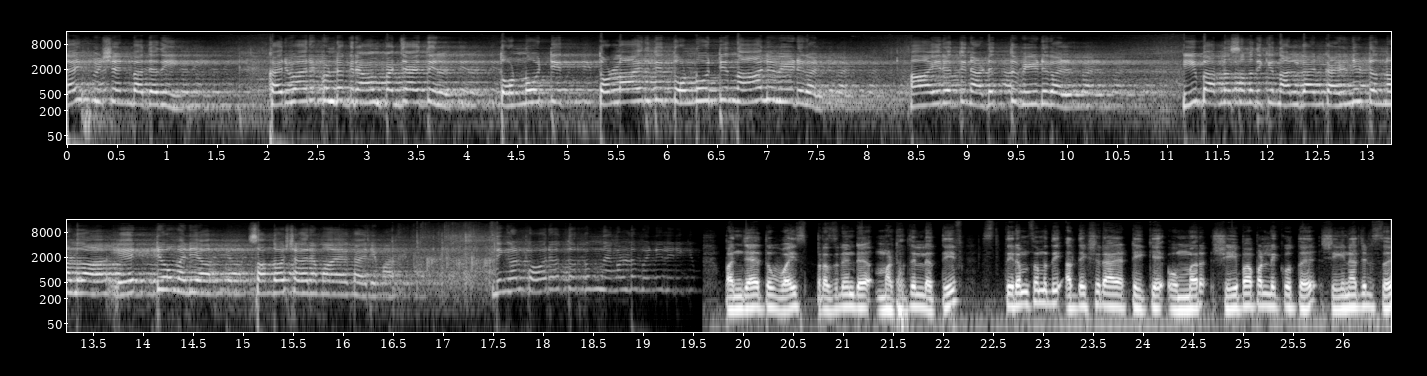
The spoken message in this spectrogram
ലൈഫ് മിഷൻ പദ്ധതി കരുവാരക്കുണ്ട് ഗ്രാമപഞ്ചായത്തിൽ തൊണ്ണൂറ്റി തൊള്ളായിരത്തി തൊണ്ണൂറ്റി നാല് വീടുകൾ ആയിരത്തിനടുത്ത് വീടുകൾ ഈ ഭരണസമിതിക്ക് നൽകാൻ കഴിഞ്ഞിട്ടെന്നുള്ളത് ഏറ്റവും വലിയ സന്തോഷകരമായ കാര്യമാണ്. നിങ്ങൾക്ക് ഓരോരുത്തർക്കും ഞങ്ങളുടെ മുന്നിലിരിക്കും പഞ്ചായത്ത് വൈസ് പ്രസിഡന്റ് മഠത്തിൽ ലത്തീഫ് സ്ഥിരം സമിതി അധ്യക്ഷരായ T K Ummer Sheeba Pallikkuth Sheena Jils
